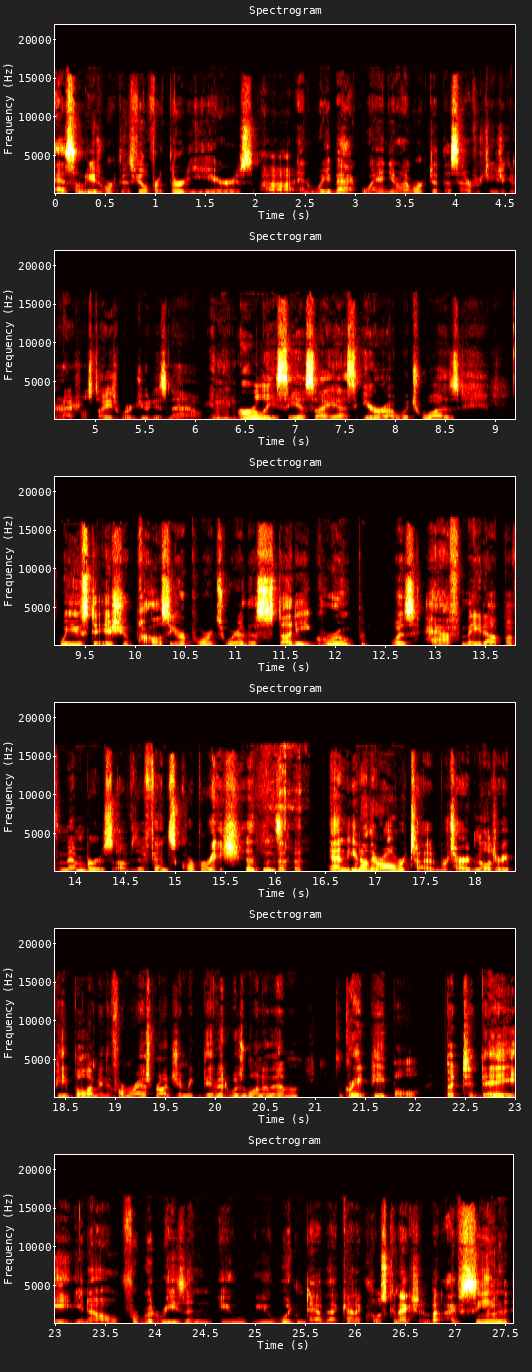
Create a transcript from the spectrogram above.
as somebody who's worked in this field for 30 years uh, and way back when you know i worked at the center for strategic international studies where jude is now in mm-hmm. the early csis era which was we used to issue policy reports where the study group was half made up of members of defense corporations. and, you know, they were all reti- retired military people. I mean, the former astronaut Jim McDivitt was one of them. Great people. But today, you know, for good reason, you you wouldn't have that kind of close connection. But I've seen right.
